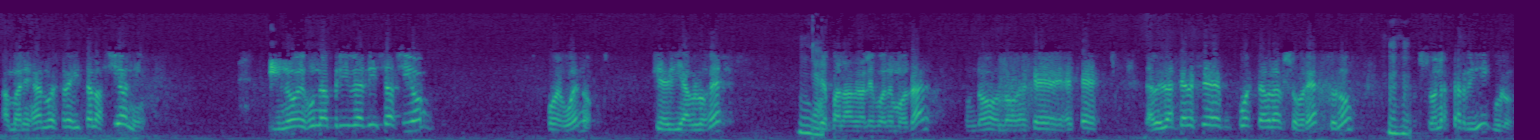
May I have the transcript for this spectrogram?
a manejar nuestras instalaciones y no es una privatización, pues bueno, ¿qué diablos es? ¿Qué palabra le podemos dar? No, no, es que, es que la verdad es que a veces cuesta hablar sobre esto, ¿no? Suena hasta ridículo.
